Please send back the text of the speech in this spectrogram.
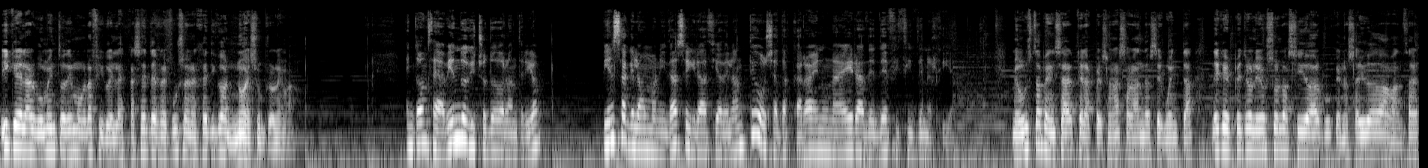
y que el argumento demográfico y la escasez de recursos energéticos no es un problema. Entonces, habiendo dicho todo lo anterior, ¿piensa que la humanidad seguirá hacia adelante o se atascará en una era de déficit de energía? Me gusta pensar que las personas sabrán darse cuenta de que el petróleo solo ha sido algo que nos ha ayudado a avanzar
